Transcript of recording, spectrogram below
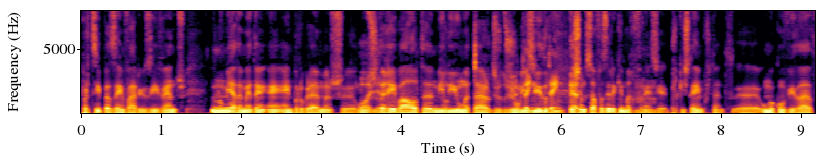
Participas em vários eventos, nomeadamente em, em- em programas, eh, Luzes Olha, da Ribalta, Mil e Uma Tardes do Júlio Isidro. tenho- Deixa-me só fazer aqui uma referência, porque isto é importante. Eh, o meu convidado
